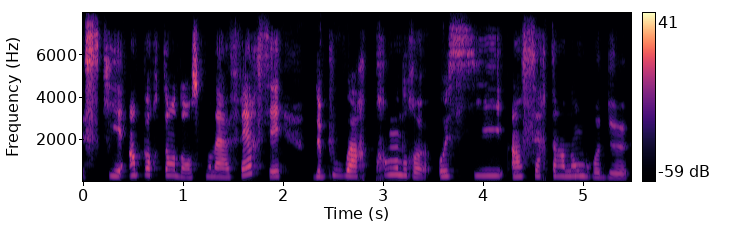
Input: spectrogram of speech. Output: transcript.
ce qui est important dans ce qu'on a à faire, c'est de pouvoir prendre aussi un certain nombre de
